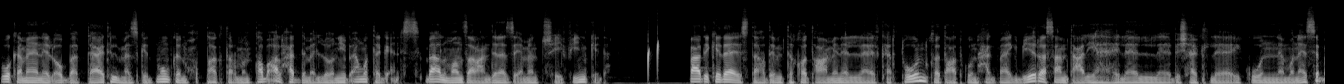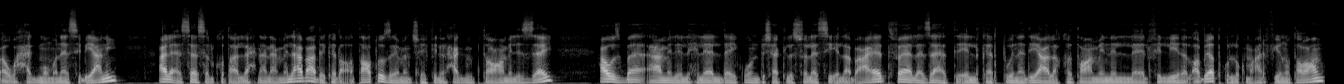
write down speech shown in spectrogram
وكمان القبة بتاعة المسجد. ممكن نحط أكتر من طبقة لحد ما اللون يبقى متجانس. بقى المنظر عندنا زي ما أنتم شايفين كده. بعد كده استخدمت قطعة من الكرتون. قطعة تكون حجمها كبير رسمت عليها هلال بشكل يكون مناسب أو حجم مناسب يعني على أساس القطعة اللي إحنا هنعملها. بعد كده قطعته زي ما أنتم شايفين الحجم بتاعه عامل إزاي. عاوز بقى أعمل الهلال ده يكون بشكل ثلاثي الأبعاد فلزقت الكرتونة دي على قطعه من الفلين الأبيض كلكم عارفينه طبعا.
